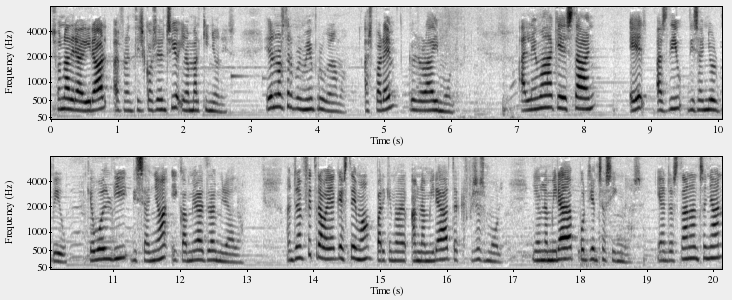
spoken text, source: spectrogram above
Som l'Adrià Giral, el Francisco Asensio i el Marc Quiñones. És el nostre primer programa. Esperem que us agradi molt. El lema d'aquest any és, es diu Disseny View, que vol dir dissenyar i canviar la teva mirada. Ens han fet treballar aquest tema perquè amb la, amb la mirada t'expresses molt i amb la mirada pots llençar signes. I ens estan ensenyant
